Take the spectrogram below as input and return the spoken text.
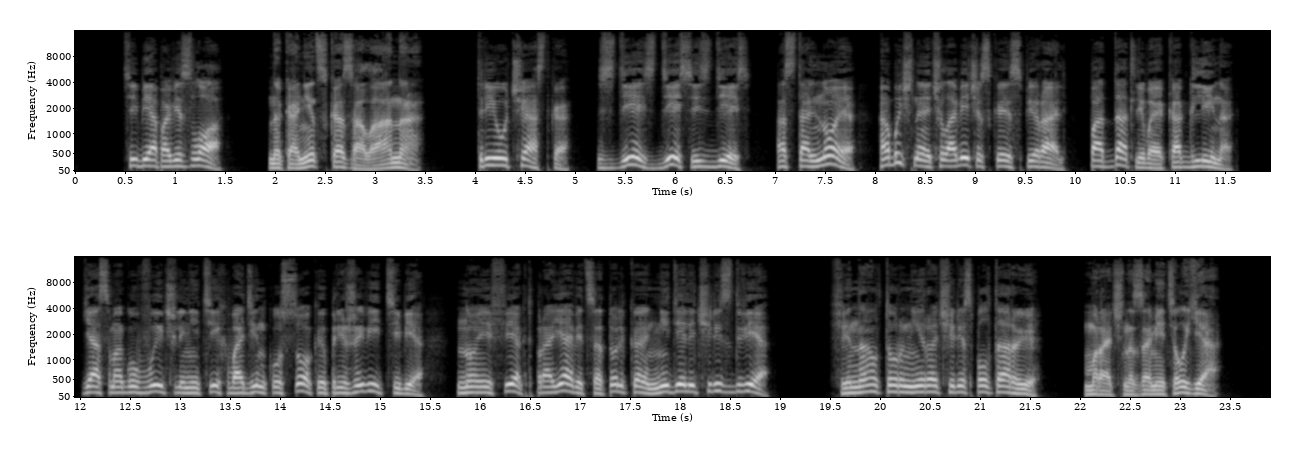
«Тебе повезло», — наконец сказала она. Три участка. Здесь, здесь и здесь. Остальное — обычная человеческая спираль, податливая, как глина. Я смогу вычленить их в один кусок и приживить тебе, но эффект проявится только недели через две. Финал турнира через полторы, мрачно заметил я.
